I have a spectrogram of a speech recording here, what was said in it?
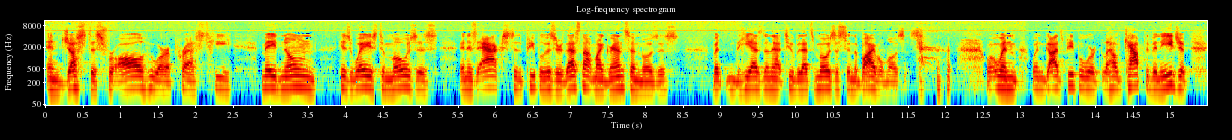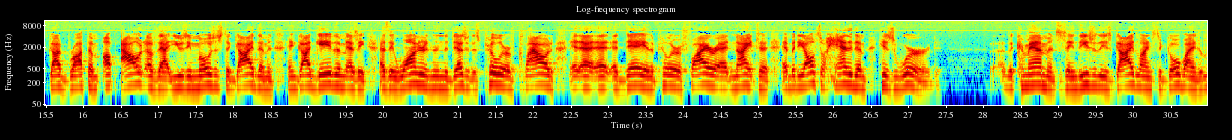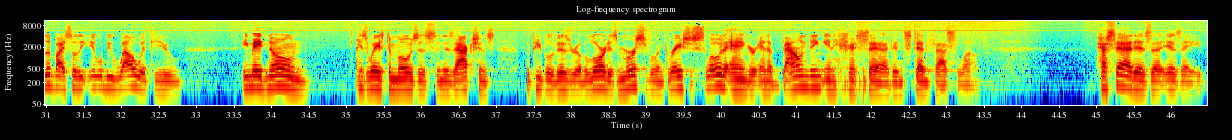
and justice for all who are oppressed. He made known his ways to Moses and his acts to the people of Israel. That's not my grandson Moses but he has done that too. But that's Moses in the Bible, Moses. when, when God's people were held captive in Egypt, God brought them up out of that using Moses to guide them. And, and God gave them, as they, as they wandered in the desert, this pillar of cloud at, at, at day and the pillar of fire at night. To, and, but he also handed them his word, uh, the commandments, saying, These are these guidelines to go by and to live by so that it will be well with you. He made known his ways to Moses and his actions the people of Israel. The Lord is merciful and gracious, slow to anger, and abounding in chesed, in steadfast love. Chesed is a, is a,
